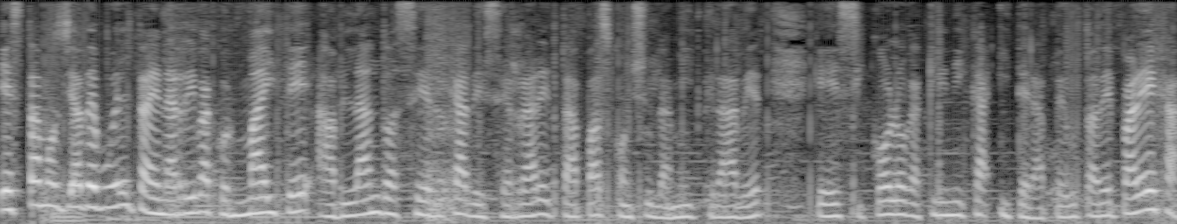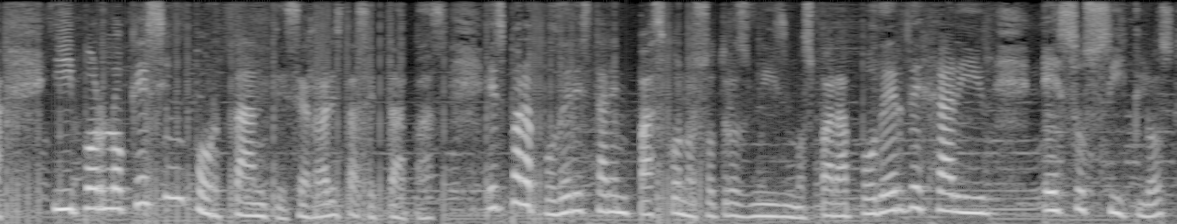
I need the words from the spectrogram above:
Estamos ya de vuelta en Arriba con Maite hablando acerca de cerrar etapas con Shulamit Graver, que es psicóloga clínica y terapeuta de pareja. Y por lo que es importante cerrar estas etapas es para poder estar en paz con nosotros mismos, para poder dejar ir esos ciclos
